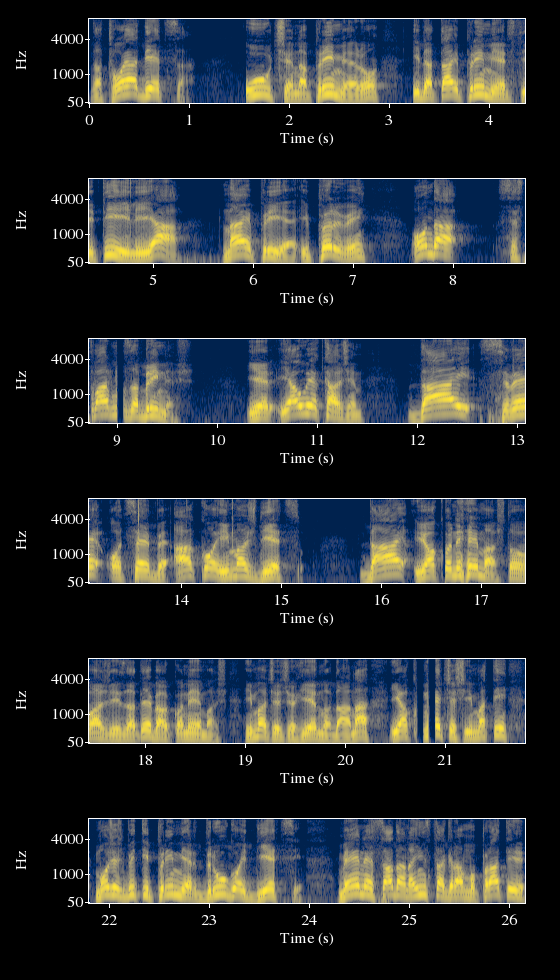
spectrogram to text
da tvoja djeca uče na primjeru i da taj primjer si ti ili ja najprije i prvi, onda se stvarno zabrineš. Jer ja uvijek kažem, daj sve od sebe ako imaš djecu. Daj, i ako nemaš, to važi i za tebe ako nemaš, imat ćeš ih jedno dana. I ako nećeš imati, možeš biti primjer drugoj djeci. Mene sada na Instagramu prati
